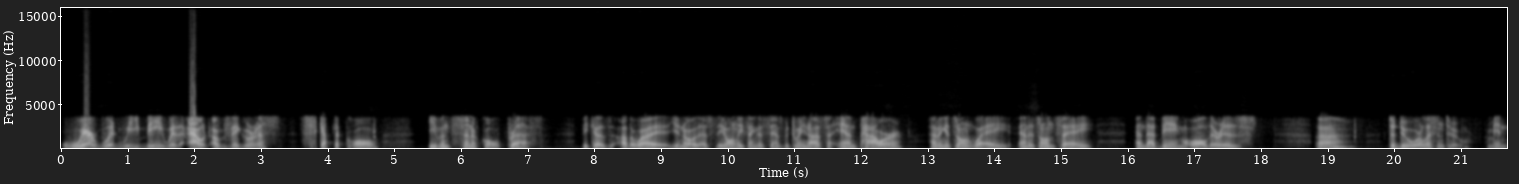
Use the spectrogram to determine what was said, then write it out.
where would we be without a vigorous, skeptical, even cynical press? Because otherwise, you know, that's the only thing that stands between us and power having its own way and its own say, and that being all there is uh, to do or listen to. I mean,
